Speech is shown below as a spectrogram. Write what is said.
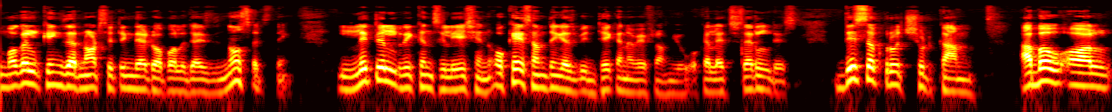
Mughal kings are not sitting there to apologize, no such thing. Little reconciliation, okay, something has been taken away from you, okay, let's settle this. This approach should come. Above all,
